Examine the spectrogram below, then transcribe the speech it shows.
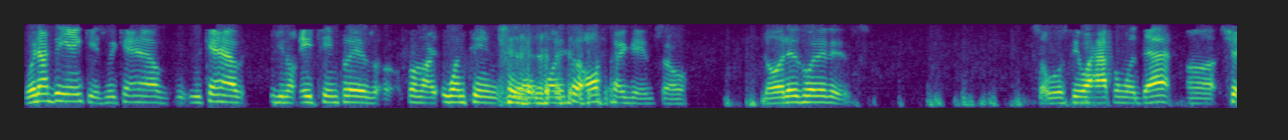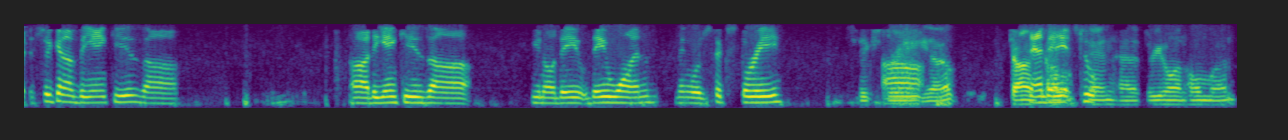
we're not the Yankees. We can't have we can't have you know 18 players from our one team you know, going to the All Star game. So no, it is what it is. So we'll see what happened with that. Uh, speaking of the Yankees, uh, uh, the Yankees, uh, you know, they they won. I think it was six three. Six three. Uh, yep. John and they hit two- Carlson had a three one home run.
